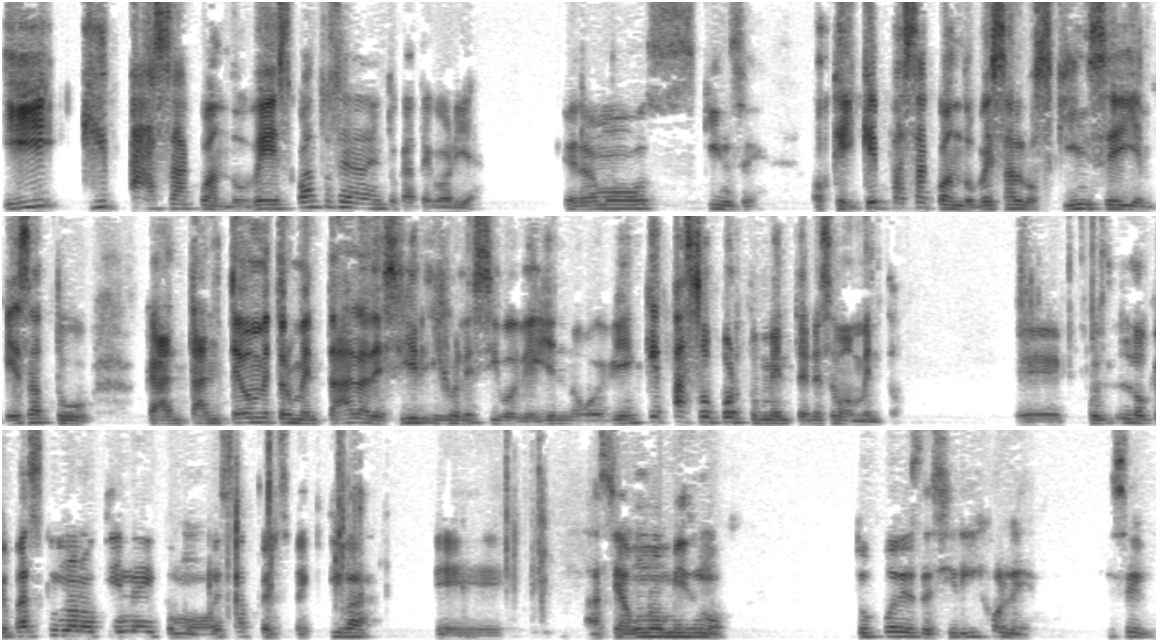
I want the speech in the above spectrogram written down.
¿Y qué pasa cuando ves? ¿Cuántos eran en tu categoría? Éramos 15. Ok, ¿qué pasa cuando ves a los 15 y empieza tu cantanteómetro mental a decir, híjole, si voy bien, no voy bien? ¿Qué pasó por tu mente en ese momento? Eh, pues lo que pasa es que uno no tiene como esa perspectiva eh, hacia uno mismo. Tú puedes decir, híjole, ese,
